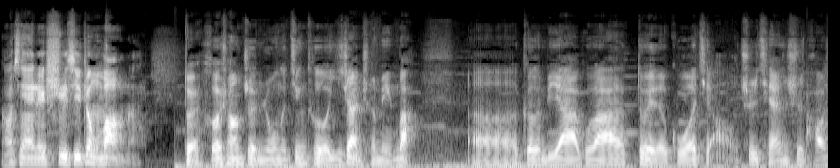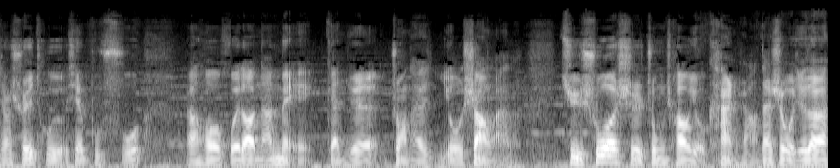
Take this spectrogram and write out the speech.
然后现在这士气正旺呢。对，河床阵中的金特一战成名吧，呃，哥伦比亚国家队的国脚，之前是好像水土有些不服，然后回到南美，感觉状态又上来了。据说是中超有看上，但是我觉得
